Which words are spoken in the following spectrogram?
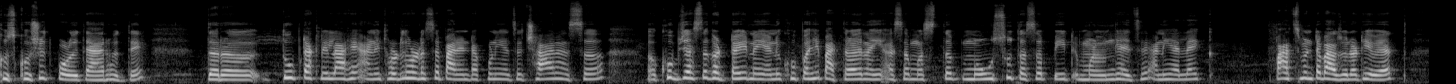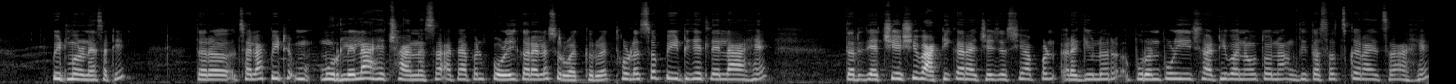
खुसखुशीत पोळी तयार होते. तर तूप टाकलेलं आहे आणि थोडं थोडंसं पाणी टाकून याचं छान असं खूप जास्त घट्टही नाही आणि खूपही पातळ नाही असं मस्त मऊसूत असं पीठ मळून घ्यायचं आहे. आणि याला एक पाच मिनटं बाजूला ठेवूयात पीठ मुरण्यासाठी. तर चला पीठ मुरलेलं आहे छान असं. आता आपण पोळी करायला सुरुवात करूयात. थोडंसं पीठ घेतलेलं आहे. तर याची अशी वाटी करायची आहे. जशी आपण रेग्युलर पुरणपोळीसाठी बनवतो ना अगदी तसंच करायचं आहे.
